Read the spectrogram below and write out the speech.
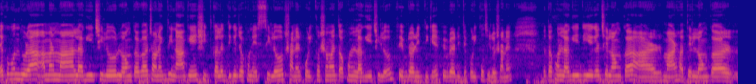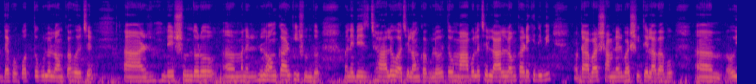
দেখো বন্ধুরা, আমার মা লাগিয়েছিল লঙ্কা গাছ অনেক দিন আগে, শীতকালের দিকে যখন এসছিল সানের পরীক্ষার সময় তখন লাগিয়েছিল, ফেব্রুয়ারির দিকে, ফেব্রুয়ারিতে পরীক্ষা ছিল সানের। তো তখন লাগিয়ে দিয়ে গেছে লঙ্কা, আর মার হাতের লঙ্কার, দেখো কতগুলো লঙ্কা হয়েছে। আর বেশ সুন্দরও মানে লঙ্কা আর কি সুন্দর। মানে বেশ ঝালও আছে লঙ্কাগুলো। তো মা বলেছে, লাল লঙ্কা রেখে দিবি, ওটা আবার সামনের বার শীতে লাগাবো। ওই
